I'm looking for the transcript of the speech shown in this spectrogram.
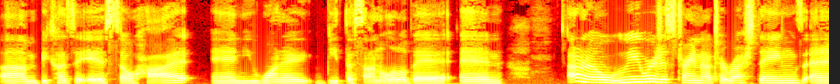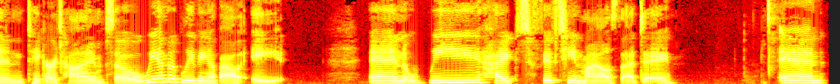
um, because it is so hot and you want to beat the sun a little bit. And I don't know, we were just trying not to rush things and take our time. So we ended up leaving about eight and we hiked 15 miles that day. And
